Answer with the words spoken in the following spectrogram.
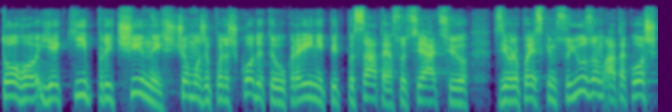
того, які причини, що може перешкодити Україні підписати асоціацію з Європейським Союзом, а також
